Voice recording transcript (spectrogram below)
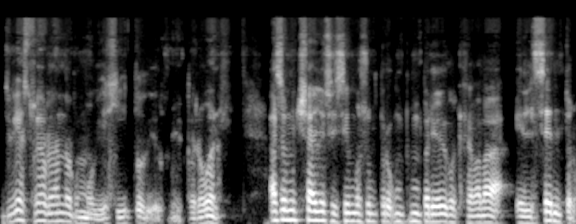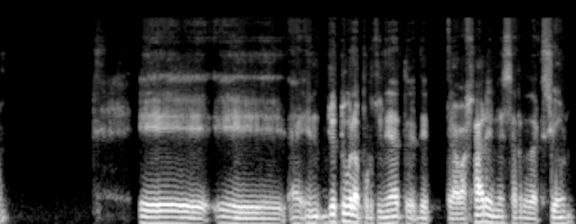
Yo ya estoy hablando como viejito, Dios mío, pero bueno, hace muchos años hicimos un, periódico que se llamaba El Centro. yo tuve la oportunidad de, trabajar en esa redacción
